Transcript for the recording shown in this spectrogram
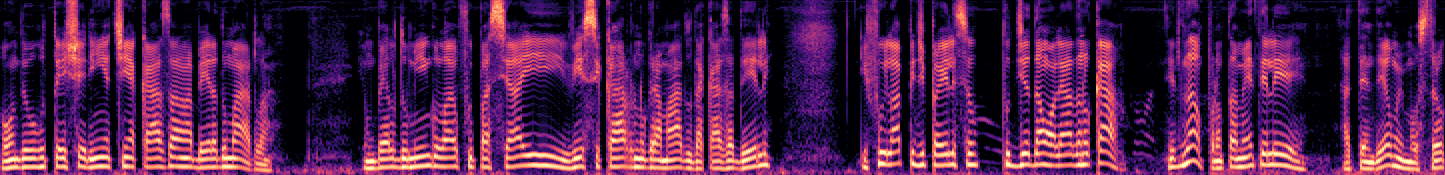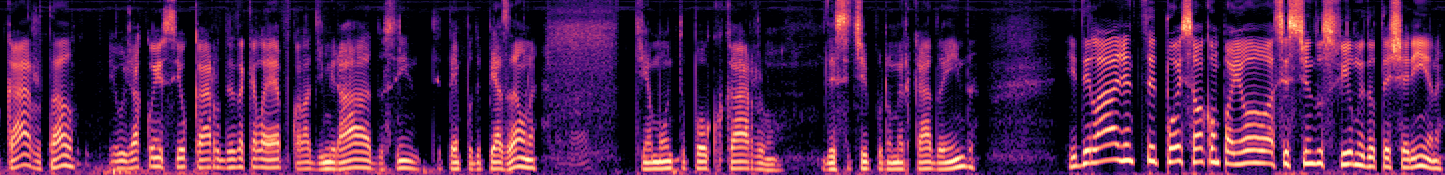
onde o Teixeirinha tinha casa na beira do mar lá. E um belo domingo lá eu fui passear e vi esse carro no gramado da casa dele. E fui lá pedir para ele se eu podia dar uma olhada no carro. Ele não, prontamente ele atendeu, me mostrou o carro, tal. Eu já conhecia o carro desde aquela época lá admirado, assim, de tempo de piazão, né? Tinha muito pouco carro desse tipo no mercado ainda. E de lá a gente depois só acompanhou assistindo os filmes do Teixeirinha, né?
